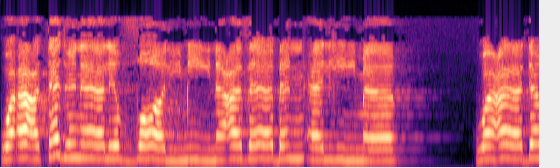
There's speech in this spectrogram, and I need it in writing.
وأعتدنا للظالمين عذابا اليما. وعادا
